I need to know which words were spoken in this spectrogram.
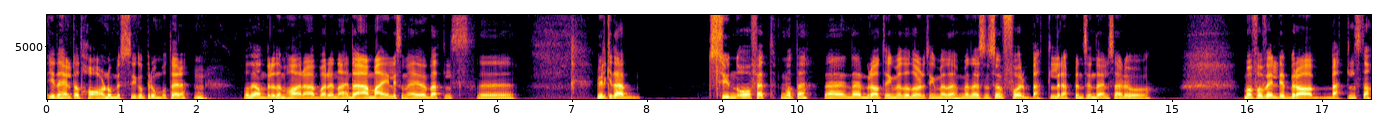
i det hele tatt har noe musikk å promotere. Mm. Og det andre de har, er bare Nei, det er meg, liksom. Jeg gjør battles. Eh, hvilket er synd og fett, på en måte. Det er, det er bra ting med det og dårlige ting med det. Men jeg syns jo for battle-rappen sin del, så er det jo Man får veldig bra battles, da.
